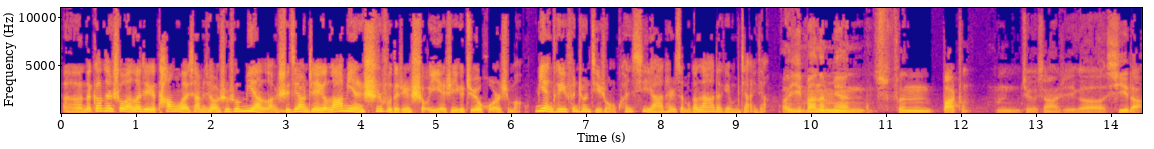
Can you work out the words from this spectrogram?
呃，那刚才说完了这个汤了，下面就要说说面了。实际上，这个拉面师傅的这个手艺也是一个绝活，是吗？面可以分成几种宽细啊？它是怎么个拉的？给我们讲一讲。啊，一般的面分八种，嗯，就像是一个细的，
